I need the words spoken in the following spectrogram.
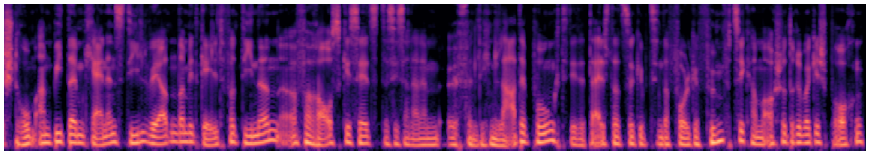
Stromanbieter im kleinen Stil werden, damit Geld verdienen, vorausgesetzt, das ist an einem öffentlichen Ladepunkt. Die Details dazu gibt es in der Folge 50, haben wir auch schon drüber gesprochen.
